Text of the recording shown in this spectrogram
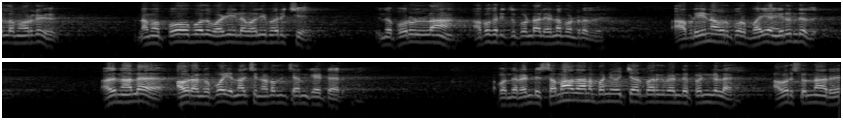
சொல்லம் அவர்கள் நம்ம போகும்போது வழியில வழிமறித்து இந்த பொருள்லாம் அபகரித்து கொண்டால் என்ன பண்றது? அப்படின்னு அவருக்கு ஒரு பயம் இருந்தது. அதனால அவர் அங்கே போய் என்னாச்சு நடந்துச்சான்னு கேட்டார். அப்போ அந்த ரெண்டு சமாதானம் பண்ணி வச்சார் பாருங்க ரெண்டு பெண்களை. அவர் சொன்னார்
